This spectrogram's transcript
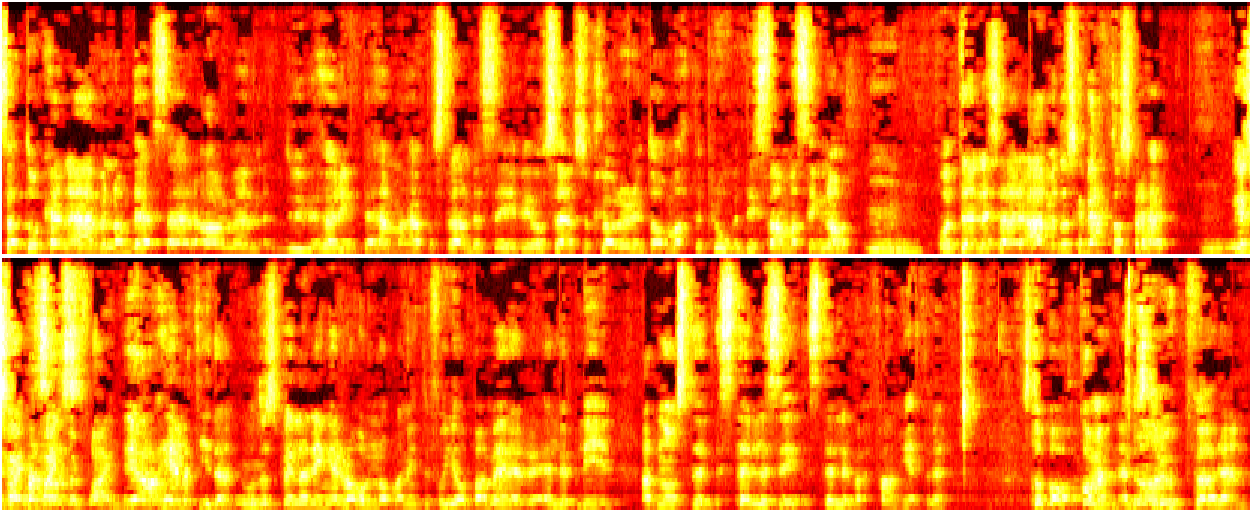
Så att då kan, även om det är så här, ja men du hör inte hemma här på stranden säger vi och sen så klarar du inte av matteprovet. Det är samma signal. Och den är så här, ja men då ska vi akta oss för det här. Nu ska fight, passa oss. Ja, hela tiden. Och då spelar det ingen roll om man inte får jobba med det eller blir att någon ställ, ställer sig, ställer, vad fan heter det? Står bakom en eller Ja. står upp för en.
